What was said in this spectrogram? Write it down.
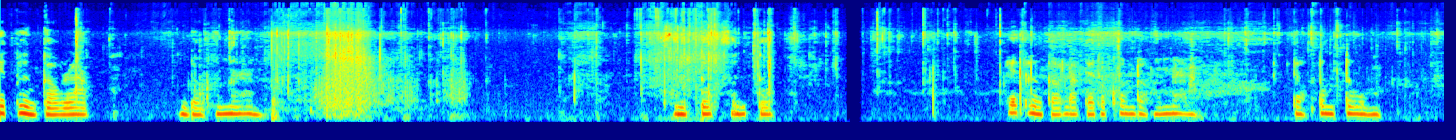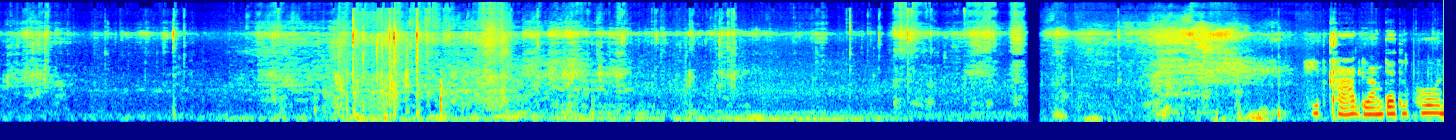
เห็ดพึ่งเกาลัก ดอกงามฝนตกฝนตกเห็ดพึ่งเกาลักจ้ะทุกคนดอกงามดอกตุ่มๆเห็ดขาเหลืองจ้ะทุกคน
